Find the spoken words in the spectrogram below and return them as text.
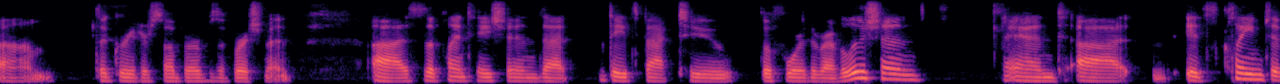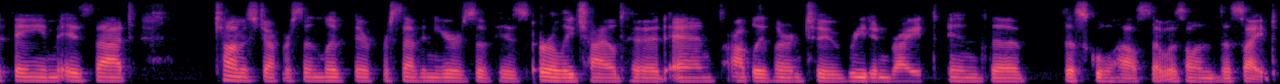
um, the greater suburbs of Richmond. Uh, this is a plantation that dates back to before the revolution. And uh, its claim to fame is that Thomas Jefferson lived there for seven years of his early childhood and probably learned to read and write in the, the schoolhouse that was on the site.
